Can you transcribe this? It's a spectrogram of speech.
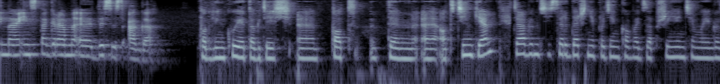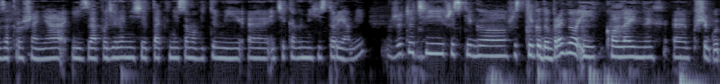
i na Instagram e, This is Aga. Podlinkuję to gdzieś e, pod tym e, odcinkiem. Chciałabym Ci serdecznie podziękować za przyjęcie mojego zaproszenia i za podzielenie się tak niesamowitymi e, i ciekawymi historiami. Życzę Ci wszystkiego, wszystkiego dobrego i kolejnych przygód.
